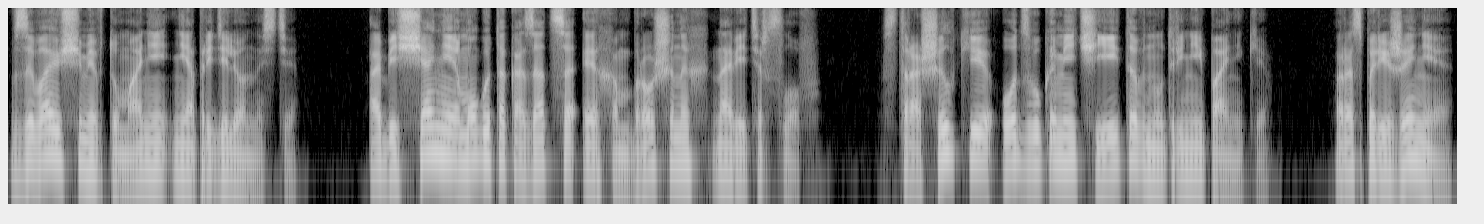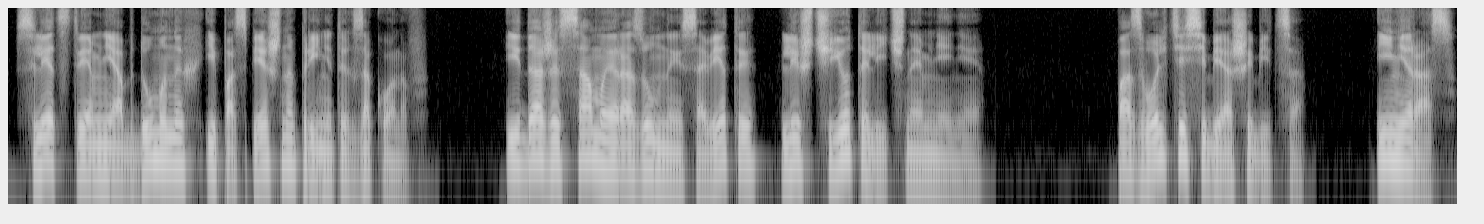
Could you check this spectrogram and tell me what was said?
взывающими в тумане неопределенности. Обещания могут оказаться эхом брошенных на ветер слов. Страшилки отзвуками чьей-то внутренней паники. Распоряжение следствием необдуманных и поспешно принятых законов. И даже самые разумные советы лишь чье-то личное мнение. Позвольте себе ошибиться. И не раз.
